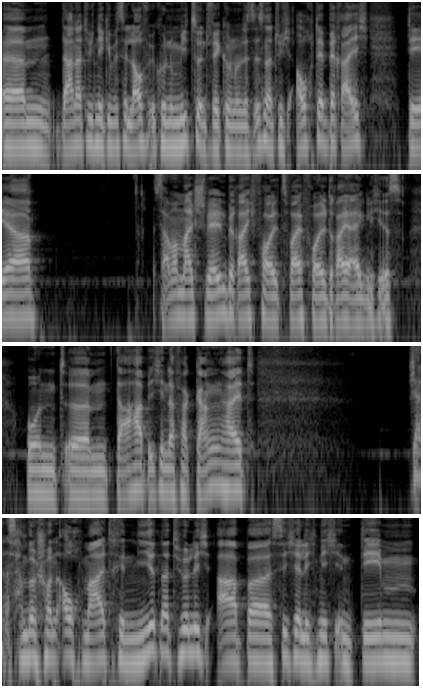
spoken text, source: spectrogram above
ähm, da natürlich eine gewisse Laufökonomie zu entwickeln und das ist natürlich auch der Bereich, der sagen wir mal, Schwellenbereich VL2, VL3 eigentlich ist. Und ähm, da habe ich in der Vergangenheit, ja, das haben wir schon auch mal trainiert natürlich, aber sicherlich nicht in dem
